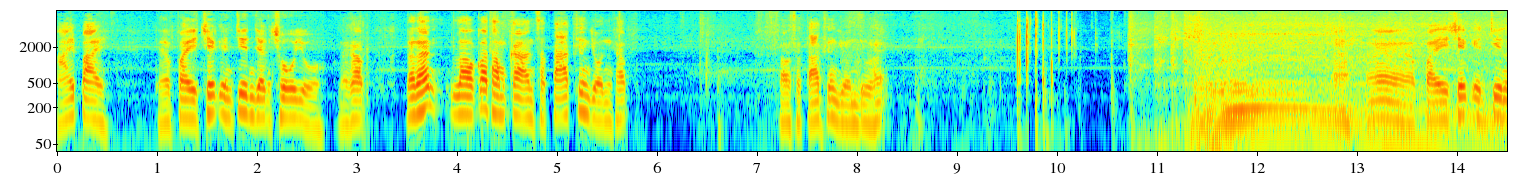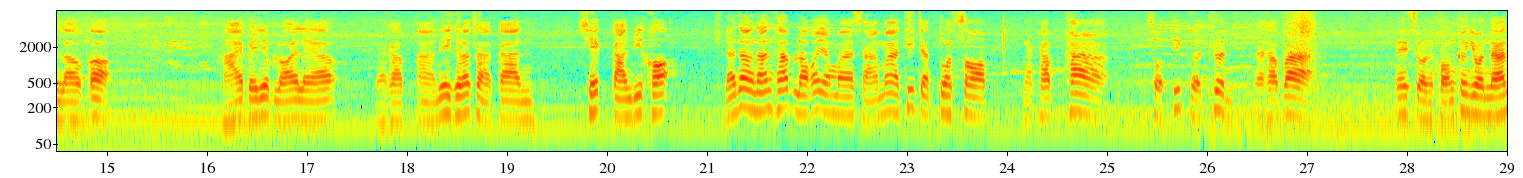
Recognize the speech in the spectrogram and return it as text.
หายไป แต่ไฟเช็คเอนจินยังโชว์อยู่นะครับ ดังนั้นเราก็ทำการสตาร์ทเครื่องยนต์ครับลองสตาร์ทเครื่องยนต์ดูฮะไฟเช็คเอนจินเราก็หายไปเรียบร้อยแล้วนะครับ อ่า นี่คือลักษณะการเช็คการวิเคราะห์ และนอกนั้นครับเราก็ยังมาสามารถที่จะตรวจสอบนะครับค่าสดที่เกิดขึ้นนะครับว่าในส่วนของเครื่องยนต์นั้น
